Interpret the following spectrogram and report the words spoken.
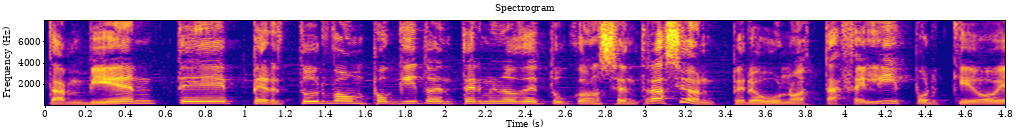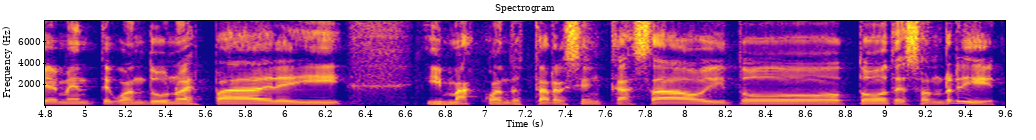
también te perturba un poquito en términos de tu concentración, pero uno está feliz porque obviamente cuando uno es padre y, más cuando está recién casado y todo, todo te sonríe.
